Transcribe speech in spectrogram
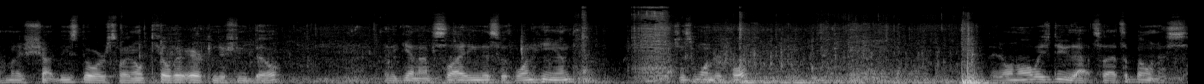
I'm gonna shut these doors so I don't kill their air conditioning bill. And again, I'm sliding this with one hand, which is wonderful. They don't always do that, so that's a bonus.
